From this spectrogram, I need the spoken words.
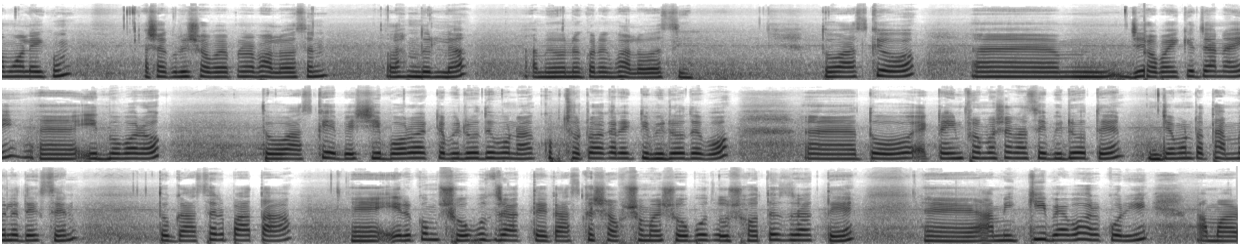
আসসালামু আলাইকুম। আশা করি সবাই আপনারা ভালো আছেন। আলহামদুলিল্লাহ আমি অনেক অনেক ভালো আছি। তো আজকেও যে সবাইকে জানাই ঈদ মোবারক। তো আজকে বেশি বড় একটা ভিডিও দেব না, খুব ছোট আকারে একটি ভিডিও দেব। তো একটা ইনফরমেশান আছে ভিডিওতে, যেমনটা থামমেলে দেখছেন তো গাছের পাতা এরকম সবুজ রাখতে, গাছকে সবসময় সবুজ ও সতেজ রাখতে আমি কি ব্যবহার করি, আমার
